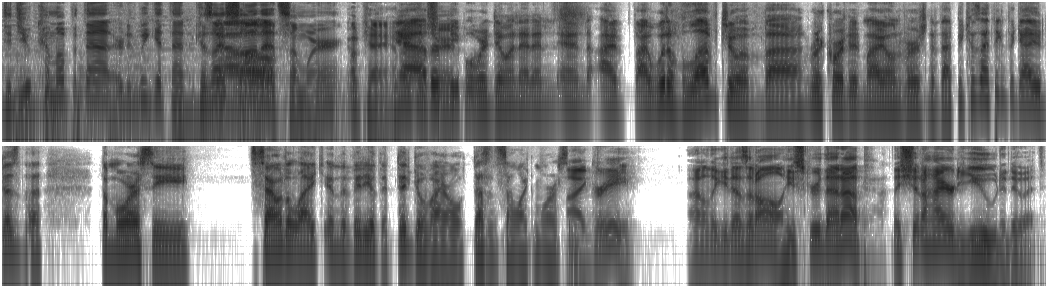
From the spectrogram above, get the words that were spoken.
did you come up with that, or did we get that? Because I No. saw that somewhere. Okay. I'm yeah, other sure- people were doing it, and and I I would have loved to have uh, recorded my own version of that because I think the guy who does the the Morrissey sound alike in the video that did go viral doesn't sound like Morrissey. I agree. I don't think he does at all. He screwed that up. Yeah. They should have hired you to do it.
